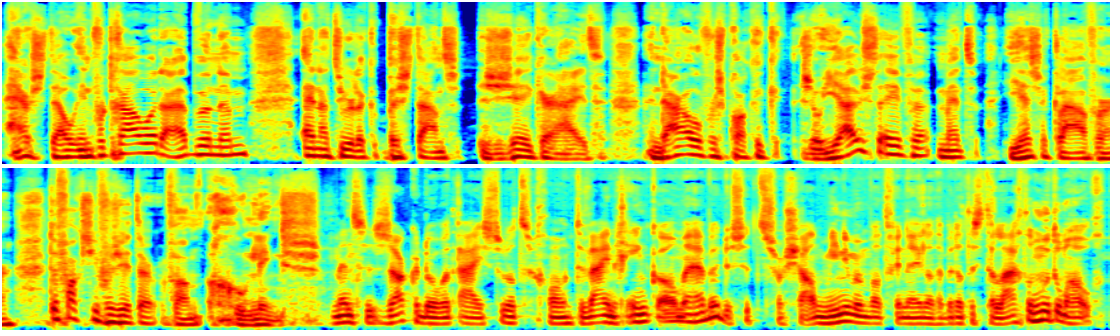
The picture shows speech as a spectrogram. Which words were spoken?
herstel in vertrouwen, daar hebben we hem. En natuurlijk bestaanszekerheid. En daarover sprak ik zojuist even met Jesse Klaver, de fractievoorzitter van GroenLinks. Mensen zakken door het ijs doordat ze gewoon te weinig inkomen hebben. Dus het sociaal minimum wat we in Nederland hebben, dat is te laag. Dat moet omhoog.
